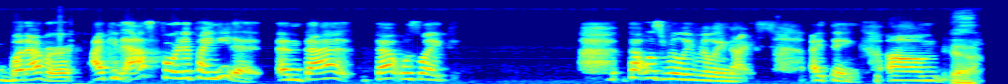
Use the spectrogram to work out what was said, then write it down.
whatever. I can ask for it if I need it, and that that was like that was really really nice. I think. Um, Yeah.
